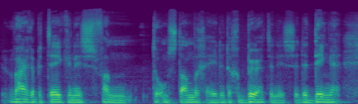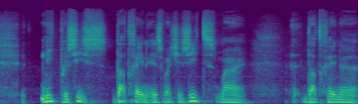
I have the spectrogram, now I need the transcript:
ware betekenis van de omstandigheden, de gebeurtenissen, de dingen niet precies datgene is wat je ziet, maar eh, datgene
